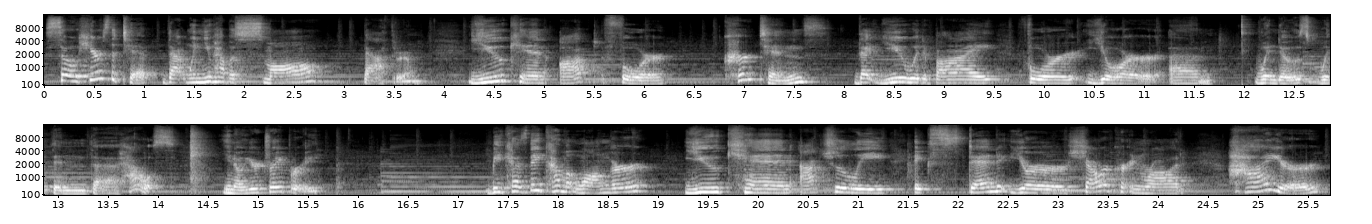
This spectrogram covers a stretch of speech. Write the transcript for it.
So here's the tip that when you have a small bathroom, you can opt for curtains that you would buy for your um, windows within the house. You know, your drapery. Because they come longer you can actually extend your shower curtain rod higher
